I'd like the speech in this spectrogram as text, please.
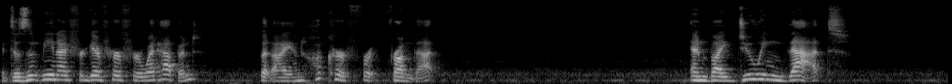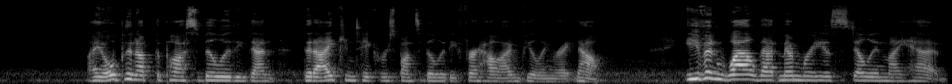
It doesn't mean I forgive her for what happened, but I unhook her for, from that. And by doing that, I open up the possibility then that I can take responsibility for how I'm feeling right now, even while that memory is still in my head.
